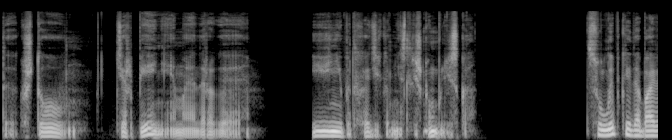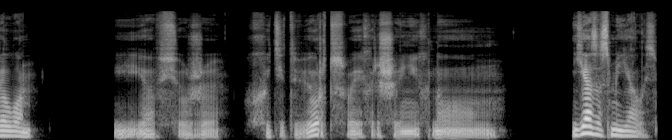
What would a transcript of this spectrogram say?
Так что терпение, моя дорогая, и не подходи ко мне слишком близко. С улыбкой добавил он. Я все же, хоть и тверд в своих решениях, но... Я засмеялась.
